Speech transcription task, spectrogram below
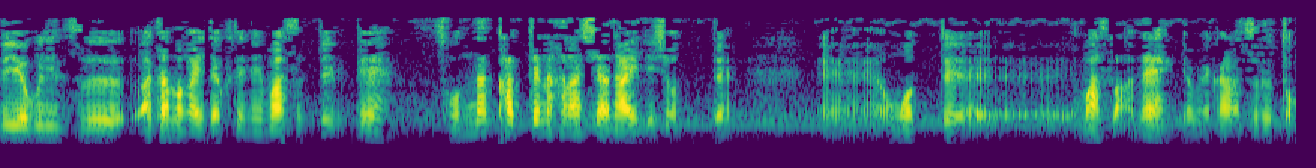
で、翌日頭が痛くて寝ますってね、そんな勝手な話じゃないでしょって、えー、思ってますわね、嫁からすると。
